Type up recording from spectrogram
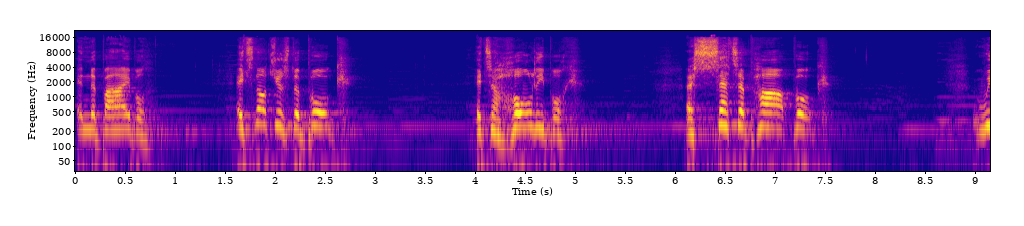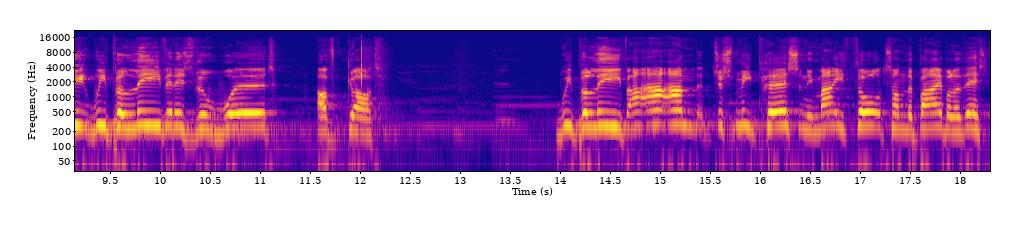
In the Bible. It's not just a book, it's a holy book a set apart book. We, we believe it is the Word of God. We believe, I, am just me personally, my thoughts on the Bible are this.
